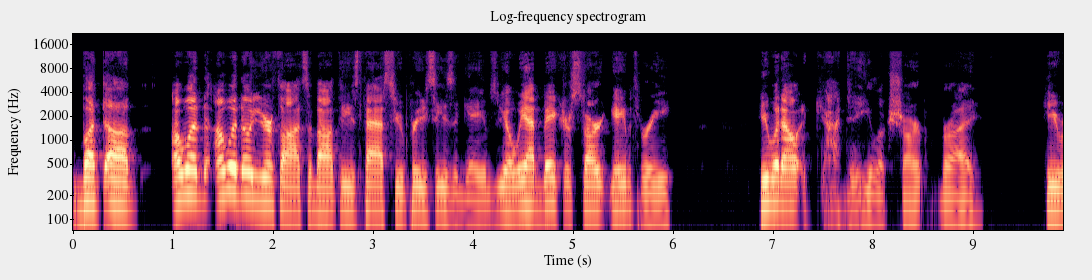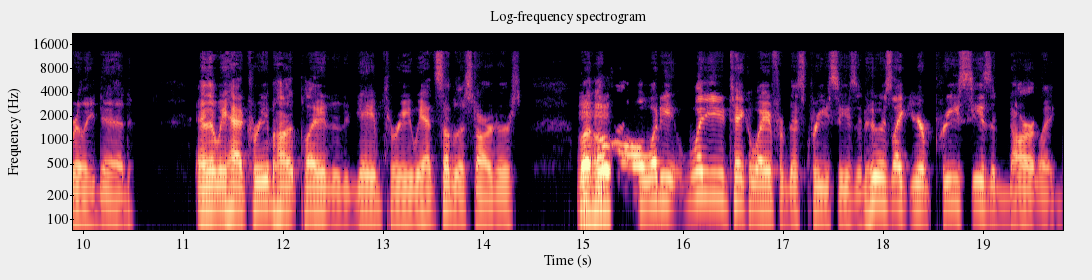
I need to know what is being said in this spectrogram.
but uh, I want I want to know your thoughts about these past two preseason games. You know, we had Baker start game three. He went out. God, did he look sharp, Bry? He really did. And then we had Kareem Hunt played in game three. We had some of the starters. But Mhm. overall, what do you what do you take away from this preseason? Who is like your preseason darling?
